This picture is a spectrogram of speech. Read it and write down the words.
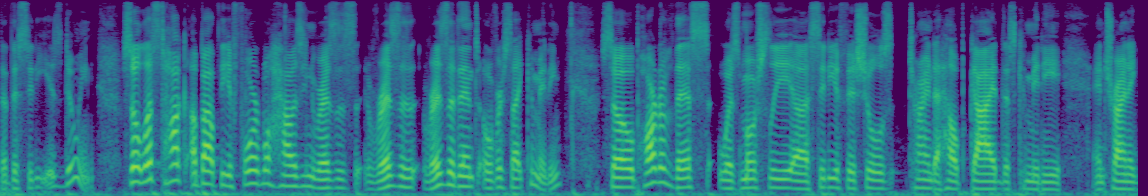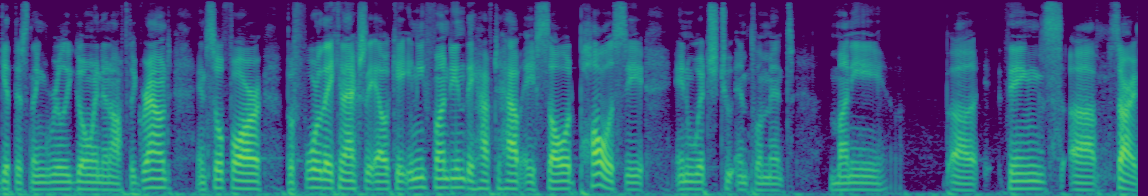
that the city is doing. So let's talk about the Affordable Housing Resi Resi Resident Oversight Committee. So part of this was mostly uh, city officials trying to help guide this committee and trying to get this thing really going and off the ground. And so far, before they can actually allocate any funding, they have to have a solid policy in which to implement money, uh, things. Uh, sorry.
